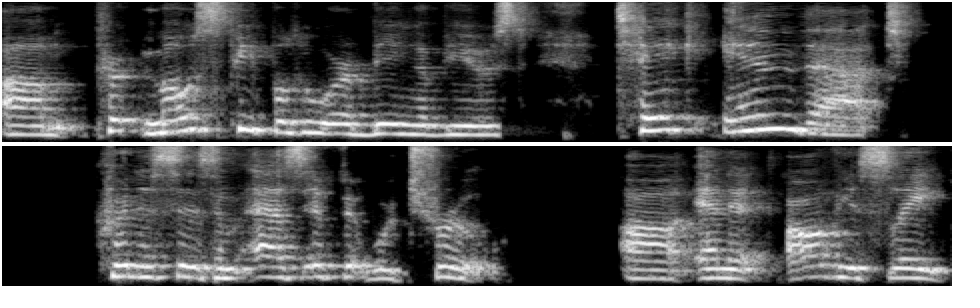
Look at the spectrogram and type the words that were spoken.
Um, per, most people who are being abused take in that criticism as if it were true. Uh, and it obviously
